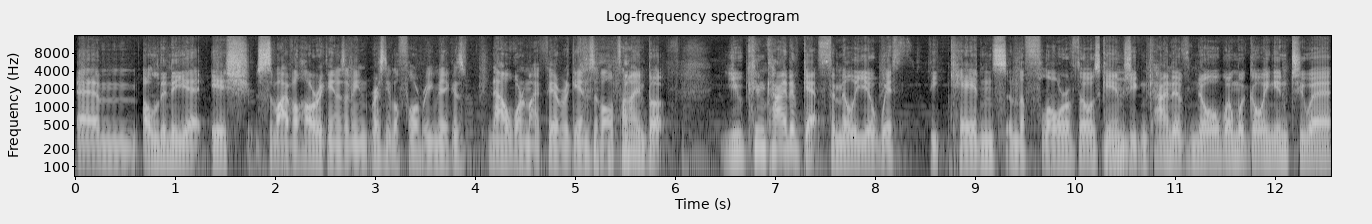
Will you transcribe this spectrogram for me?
um, or linear-ish survival horror games. I mean, Resident Evil 4 Remake is now one of my favorite games of all time, but you can kind of get familiar with the cadence and the flow of those games. Mm-hmm. You can kind of know when we're going into a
